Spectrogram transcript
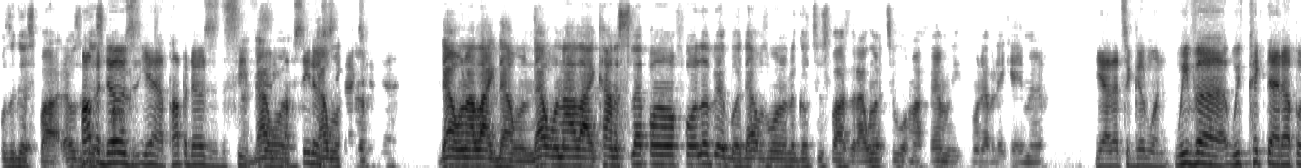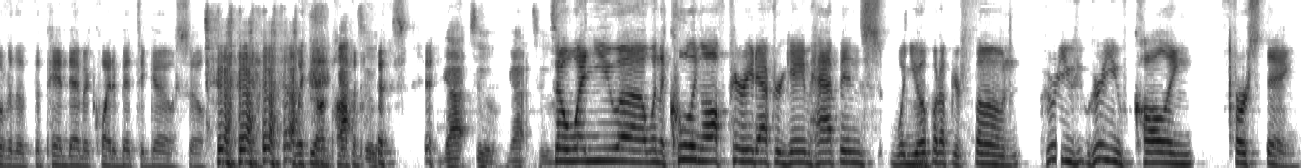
was a good spot. That was Papa Do's, yeah, Pappadeaux is the seafood. That one, that one, yeah. that one I like that one. That one I like kind of slept on for a little bit, but that was one of the go-to spots that I went to with my family whenever they came in. Yeah, that's a good one. We've uh we've picked that up over the, the pandemic quite a bit to go. So with you on Papa got to, got to, got to. So when you uh when the cooling off period after game happens, when you mm-hmm. open up your phone, who are you who are you calling first thing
